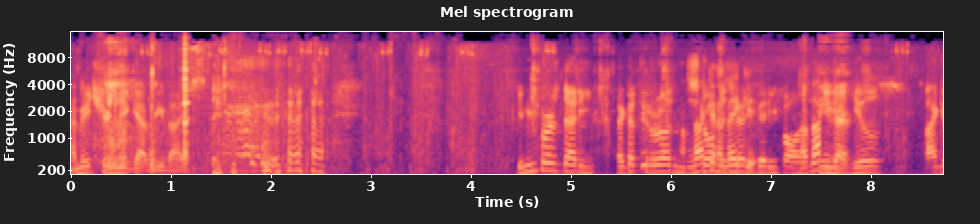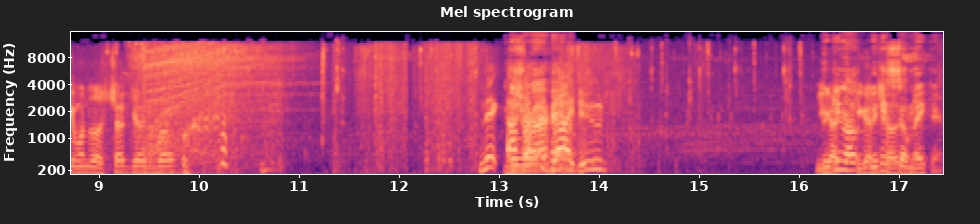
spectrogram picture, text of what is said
I made sure Nick got revives. Give me first, daddy. I got to run. I'm not Storm gonna is make very, it. very far. I'm not- You got heals? Can I get one of those chug jugs, bro? Nick, I'm Just about to die, him. dude. You we got- can, you got we can still make it.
